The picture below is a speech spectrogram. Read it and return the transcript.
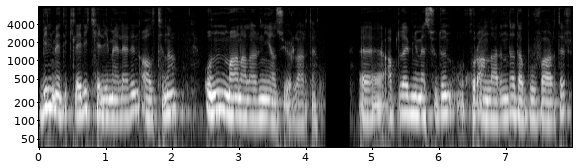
bilmedikleri kelimelerin altına onun manalarını yazıyorlardı. Ee, Abdullah İbni Mesud'un Kur'anlarında da bu vardır.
